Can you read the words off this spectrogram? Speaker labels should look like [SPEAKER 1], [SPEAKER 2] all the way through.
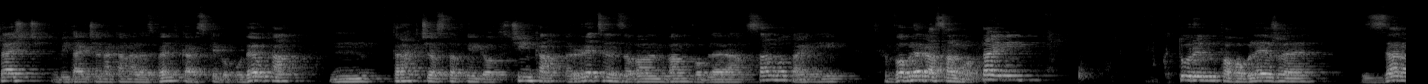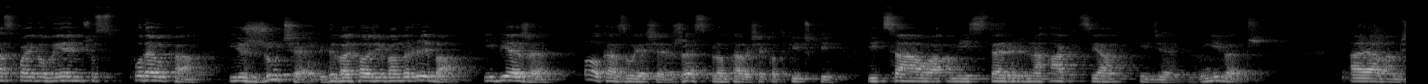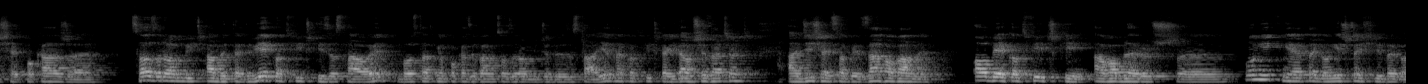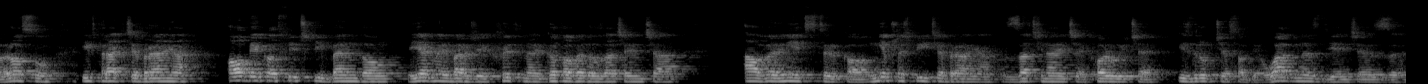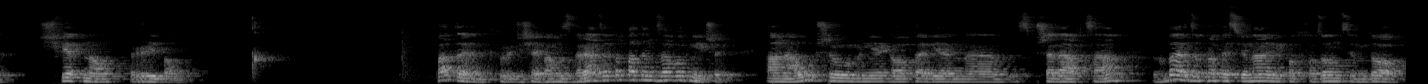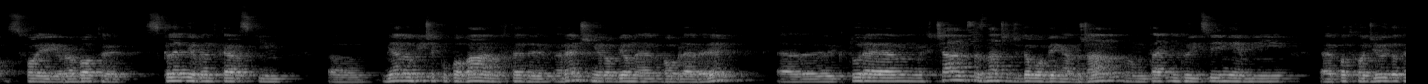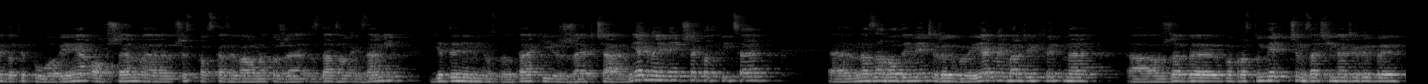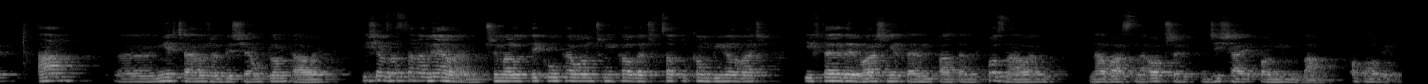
[SPEAKER 1] Cześć, witajcie na kanale z wędkarskiego pudełka. Mm, W trakcie ostatniego odcinka recenzowałem Wam Woblera Salmotiny. Woblera Salmotiny, w którym to woblerze zaraz po jego wyjęciu z pudełka i rzucie, gdy wychodzi Wam ryba i bierze, okazuje się, że splątały się kotwiczki i cała misterna akcja idzie w niwecz. A ja Wam dzisiaj pokażę, co zrobić, aby te dwie kotwiczki zostały, bo ostatnio pokazywałem, co zrobić, żeby została jedna kotwiczka i dało się zaciąć, a dzisiaj sobie zachowamy obie kotwiczki, a wobler już e, uniknie tego nieszczęśliwego losu i w trakcie brania obie kotwiczki będą jak najbardziej chwytne, gotowe do zacięcia, a Wy nic, tylko nie prześpijcie brania, zacinajcie, kolujcie i zróbcie sobie ładne zdjęcie z świetną rybą. Patent, który dzisiaj Wam zdradzę, to patent zawodniczy, a nauczył mnie go pewien e, sprzedawca w bardzo profesjonalnie podchodzącym do swojej roboty sklepie wędkarskim. E, Mianowicie kupowałem wtedy ręcznie robione woblery, e, które chciałem przeznaczyć do łowienia brzan. Tak intuicyjnie mi podchodziły do tego typu łowienia. Owszem, wszystko wskazywało na to, że zdadzą egzamin. Jedyny minus był taki, że chciałem jak największe kotwice e, na zawody mieć, żeby były jak najbardziej chwytne, żeby po prostu mieć czym zacinać ryby, a e, nie chciałem, żeby się plątały. I się zastanawiałem, czy malutkie kółka łącznikowe, czy co tu kombinować. I wtedy właśnie ten patent poznałem na własne oczy. Dzisiaj o nim Wam opowiem.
